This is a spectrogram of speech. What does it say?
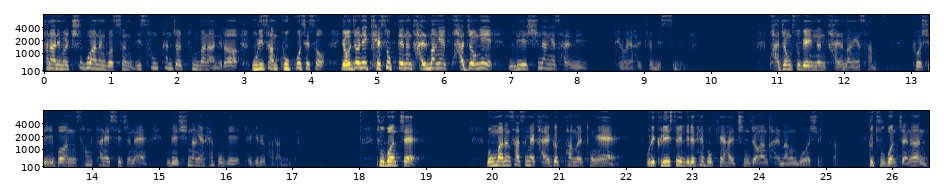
하나님을 추구하는 것은 이 성탄절뿐만 아니라 우리 삶 곳곳에서 여전히 계속되는 갈망의 과정이 우리의 신앙의 삶이 되어야 할 줄 믿습니다. 과정 속에 있는 갈망의 삶, 그것이 이번 성탄의 시즌에 우리의 신앙의 회복이 되기를 바랍니다. 두 번째, 목마른 사슴의 갈급함을 통해 우리 그리스도인들이 회복해야 할 진정한 갈망은 무엇일까? 그 두 번째는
